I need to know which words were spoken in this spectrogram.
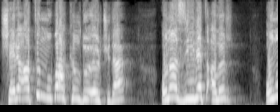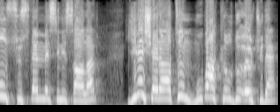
şeriatın mubah kıldığı ölçüde ona zinet alır, onun süslenmesini sağlar. Yine şeriatın mubah kıldığı ölçüde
